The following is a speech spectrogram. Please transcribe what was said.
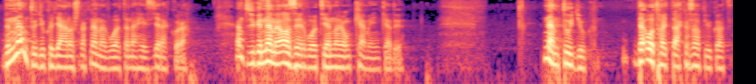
De nem tudjuk, hogy Jánosnak nem-e volt a nehéz gyerekkora. Nem tudjuk, hogy nem-e azért volt ilyen nagyon keménykedő. Nem tudjuk. De ott hagyták az apjukat.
